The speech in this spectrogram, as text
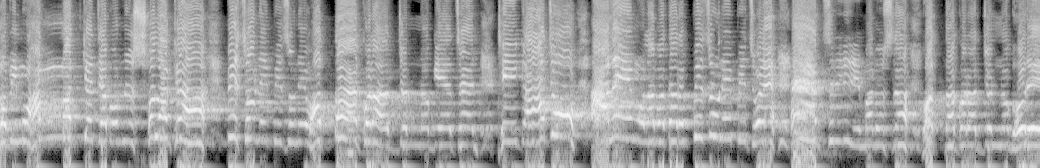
নবী মুহাম্মদকে যেমন সোলাকা পিছনে পিছনে হত্যা করার জন্য গিয়েছেন, ঠিক আজও আলেম ওলামাদার পিছনে পিছনে এক শ্রেণির মানুষরা হত্যা করার জন্য ঘোরে।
